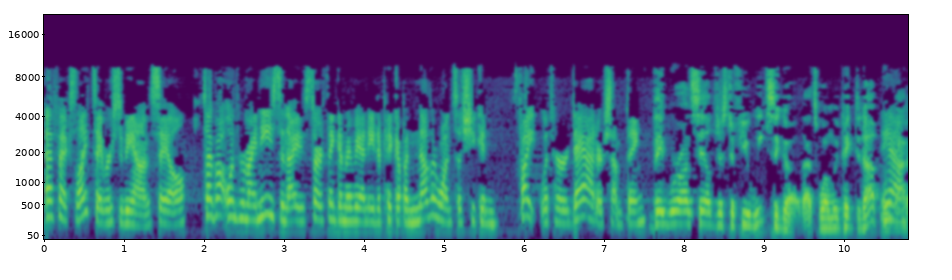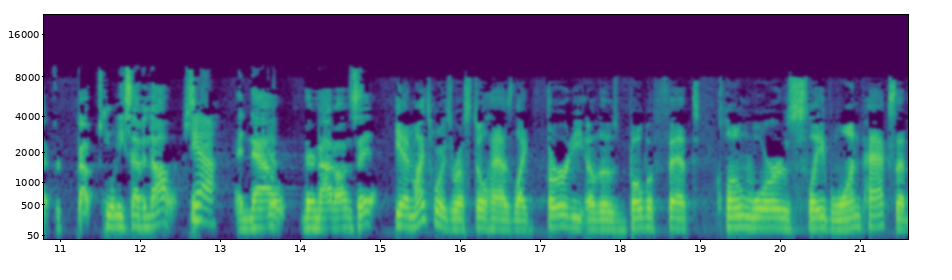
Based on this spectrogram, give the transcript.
FX lightsabers to be on sale. So I bought one for my niece, and I started thinking maybe I need to pick up another one so she can fight with her dad or something. They were on sale just a few weeks ago. That's when we picked it up. We Yeah. got it for about $27. Yeah. And now Yeah. they're not on sale. Yeah, and my Toys R Us still has like 30 of those Boba Fett Clone Wars Slave One packs that,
